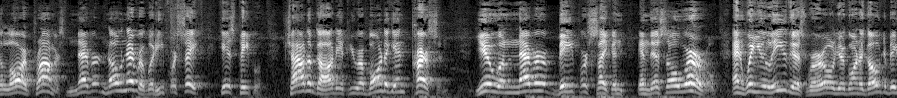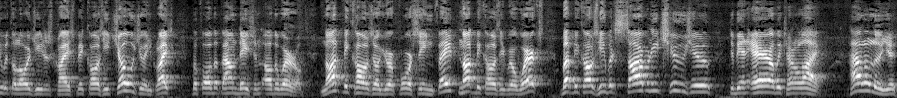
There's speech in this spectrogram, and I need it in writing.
the Lord promised never, no, never would He forsake His people. Child of God, if you are a born again person, you will never be forsaken in this old world. And when you leave this world, you're going to go to be with the Lord Jesus Christ because He chose you in Christ before the foundation of the world. Not because of your foreseen faith, not because of your works, but because He would sovereignly choose you to be an heir of eternal life. Hallelujah.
